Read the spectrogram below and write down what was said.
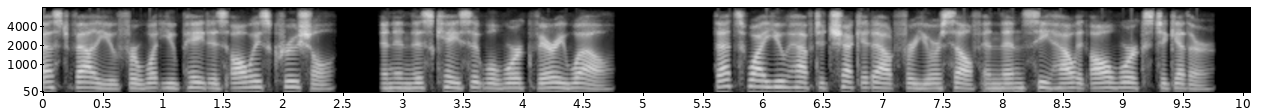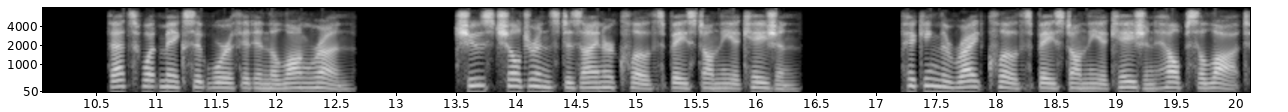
best value for what you paid is always crucial, and in this case it will work very well. That's why you have to check it out for yourself and then see how it all works together. That's what makes it worth it in the long run. Choose children's designer clothes based on the occasion. Picking the right clothes based on the occasion helps a lot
